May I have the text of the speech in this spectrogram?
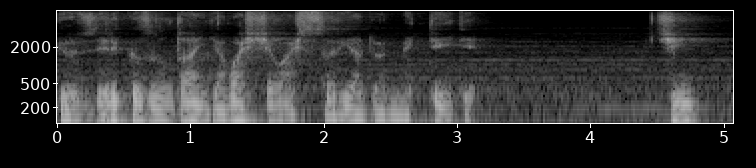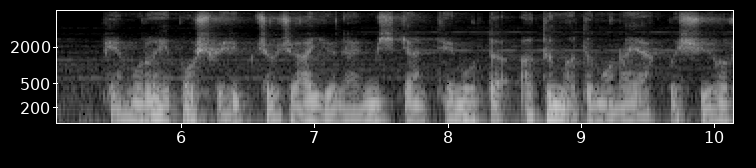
gözleri kızıldan yavaş yavaş sarıya dönmekteydi. Cin, Pemura'yı boş verip çocuğa yönelmişken Temur da adım adım ona yaklaşıyor.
